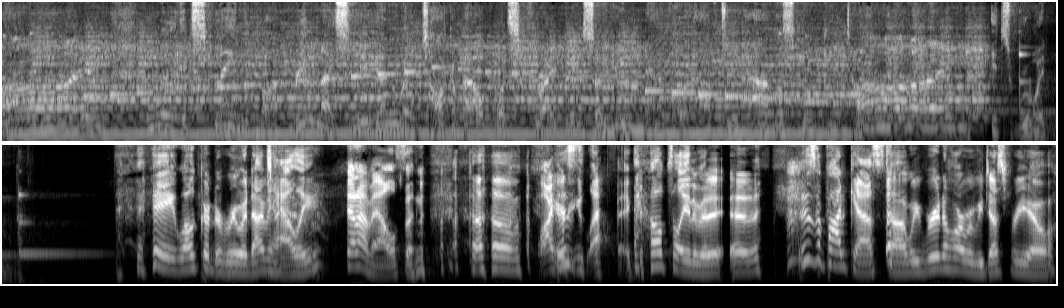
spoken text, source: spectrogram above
mind. We'll explain the plot real nicely, then we'll talk about what's frightening so you never have to have a spooky time. It's ruined. Hey, welcome to Ruined. I'm Halle. And I'm Alison. Um, Why are you laughing? I'll tell you in a minute. Uh, this is a podcast. Uh, we ruin a horror movie just for you.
